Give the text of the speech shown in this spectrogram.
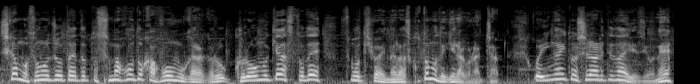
しかもその状態だとスマホとかホームから Chromecast で Spotify 鳴らすこともできなくなっちゃう。これ意外と知られてないですよね。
